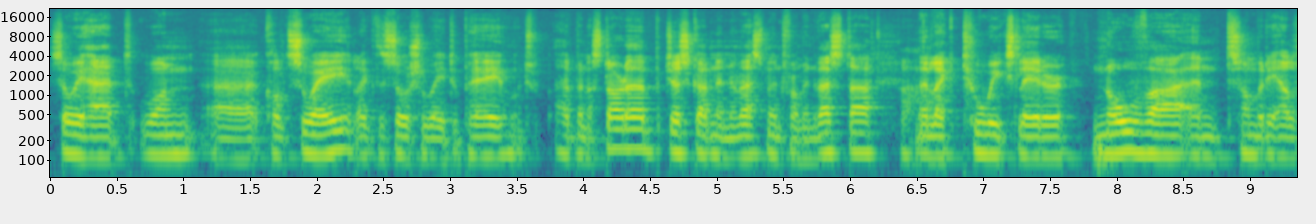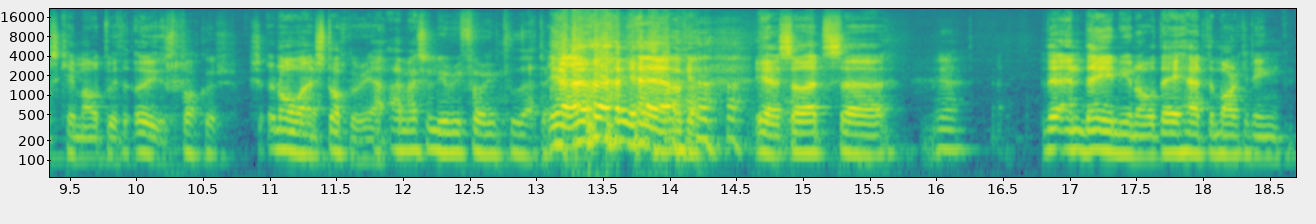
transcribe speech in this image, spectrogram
So we had one uh, called Sway, like the social way to pay, which had been a startup, just got an investment from Investa. Uh-huh. Then like two weeks later, Nova and somebody else came out with Augur. Stocker. Nova and Stocker, yeah. I- I'm actually referring to that. Yeah, yeah, yeah, okay. Yeah, so that's uh, Yeah. the, and they, you know, they had the marketing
